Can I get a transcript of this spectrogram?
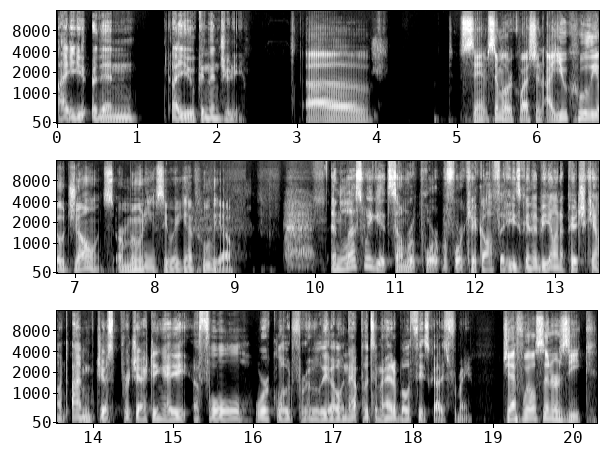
Aiyuk, then Aiyuk and then Jeudy. Uh, same similar question. Aiyuk, Julio Jones or Mooney? Let's see where you have Julio unless we get some report before kickoff that he's going to be on a pitch count, I'm just projecting a, a full workload for Julio, and that puts him ahead of both these guys for me. Jeff Wilson or Zeke?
